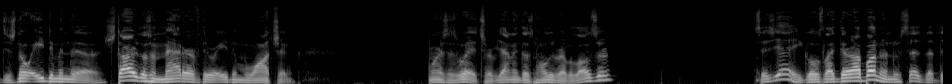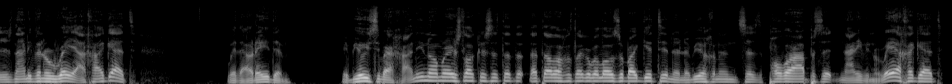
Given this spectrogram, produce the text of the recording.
there's no Adam in the star, it doesn't matter if there were Adam watching. Gemara says, wait, so Rav Yana doesn't hold the Rebbe Lazar? Says, yeah, he goes like the Rabbanon who says that there's not even a Reyach Haget without Adam. Rabbi Yossi Bar Chani Nomer Lakish says that that Allah is like Rabbi Lazar by Gittin, and Rabbi Yochanan says the polar opposite, not even a Reyach Haget.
